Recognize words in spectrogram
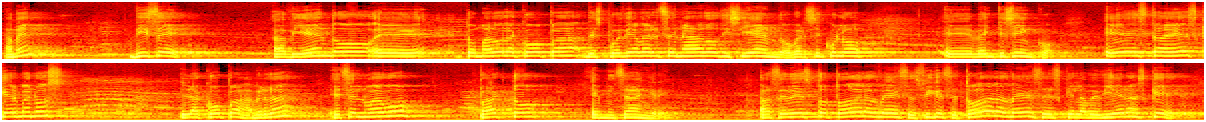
Amén. Dice, habiendo eh, tomado la copa después de haber cenado, diciendo, versículo eh, 25, esta es, ¿qué hermanos? La copa, ¿verdad? Es el nuevo pacto en mi sangre. Haced esto todas las veces, fíjese, todas las veces que la bebieras, ¿qué?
